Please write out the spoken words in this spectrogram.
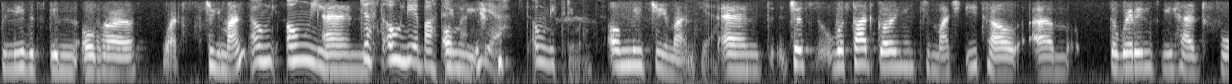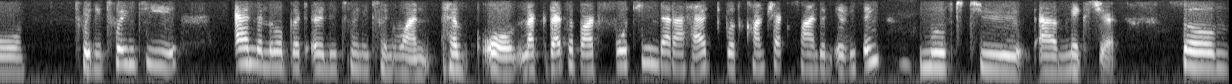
believe it's been over what three months. Only, only and just only about three only, months. Yeah, only three months. Only three months. Yeah. And just without going into much detail, um, the weddings we had for 2020 and a little bit early 2021 have all like that's about 14 that I had with contracts signed and everything moved to um, next year. So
